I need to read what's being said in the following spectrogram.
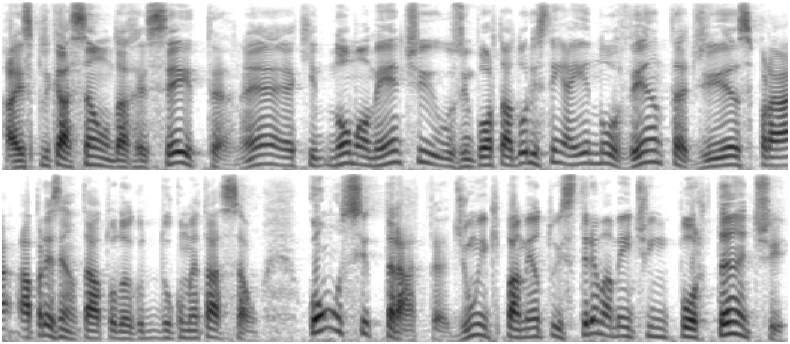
A explicação da Receita né, é que normalmente os importadores têm aí 90 dias para apresentar toda a documentação. Como se trata de um equipamento extremamente importante,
